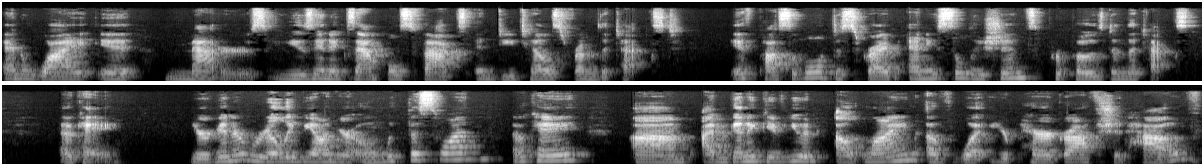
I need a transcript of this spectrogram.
and why it matters using examples, facts, and details from the text. If possible, describe any solutions proposed in the text okay, you're going to really be on your own with this one, okay? Um, I'm going to give you an outline of what your paragraph should have,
